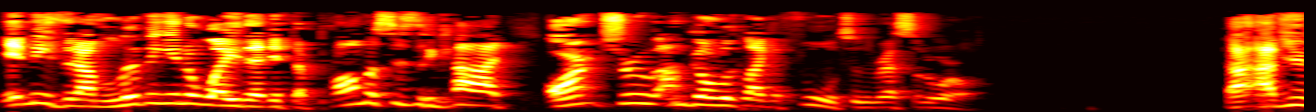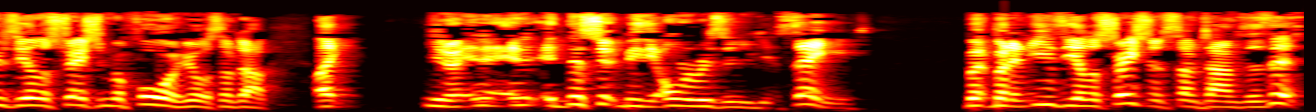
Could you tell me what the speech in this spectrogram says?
It means that I'm living in a way that if the promises of God aren't true, I'm going to look like a fool to the rest of the world. I've used the illustration before here sometimes. Like, you know, and, and this shouldn't be the only reason you get saved. But, but an easy illustration sometimes is this.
